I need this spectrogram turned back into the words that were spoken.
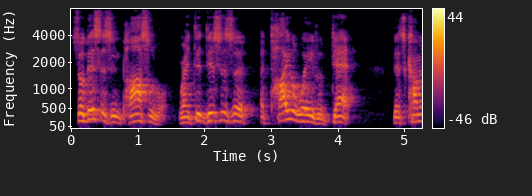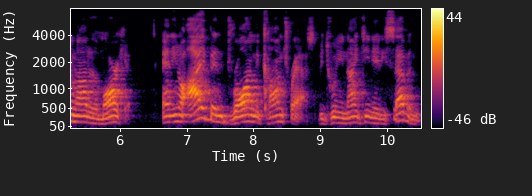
So this is impossible, right? This is a, a tidal wave of debt that's coming onto the market. And, you know, I've been drawing the contrast between 1987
